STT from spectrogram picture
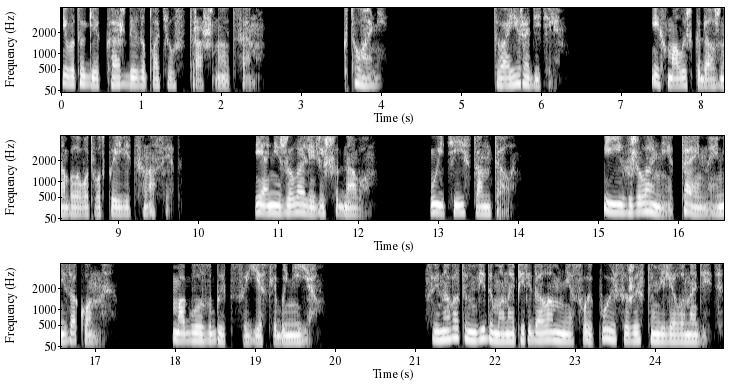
И в итоге каждый заплатил страшную цену. Кто они? Твои родители. Их малышка должна была вот-вот появиться на свет. И они желали лишь одного — уйти из Тантала. И их желание, тайное, незаконное, могло сбыться, если бы не я. С виноватым видом она передала мне свой пояс и жестом велела надеть.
